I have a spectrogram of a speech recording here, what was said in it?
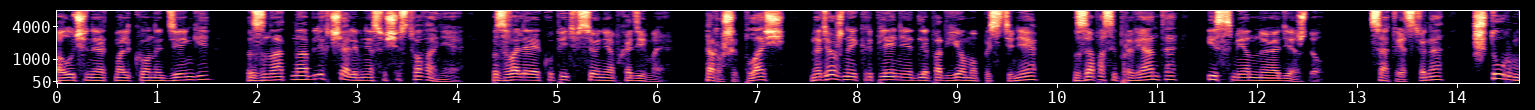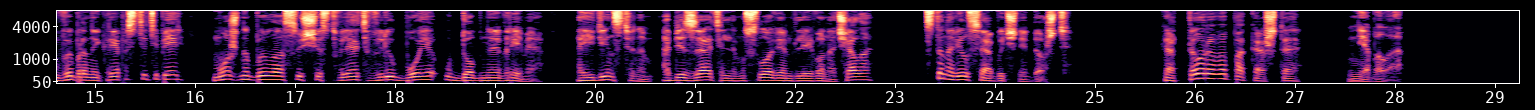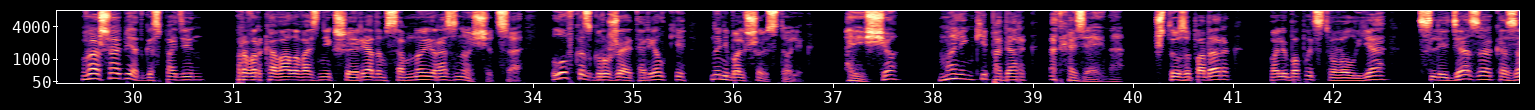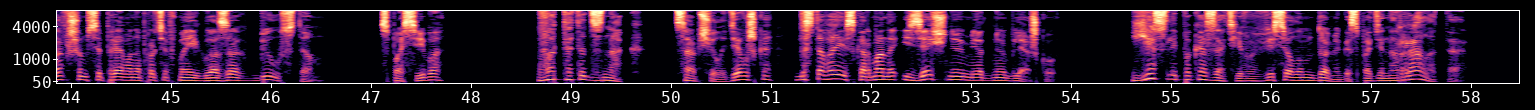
Полученные от Малькона деньги знатно облегчали мне существование, позволяя купить все необходимое — хороший плащ, надежные крепления для подъема по стене, запасы провианта и сменную одежду. Соответственно, штурм выбранной крепости теперь можно было осуществлять в любое удобное время, а единственным обязательным условием для его начала становился обычный дождь, которого пока что не было. «Ваш обед, господин», — проворковала возникшая рядом со мной разносчица, ловко сгружая тарелки на небольшой столик. «А еще маленький подарок от хозяина». «Что за подарок?» — полюбопытствовал я, следя за оказавшимся прямо напротив моих глазах бюстом. «Спасибо». «Вот этот знак», — сообщила девушка, доставая из кармана изящную медную бляшку. «Если показать его в веселом доме господина Ралата,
